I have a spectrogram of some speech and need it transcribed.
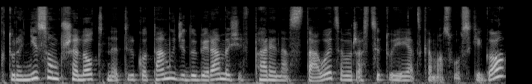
które nie są przelotne, tylko tam, gdzie dobieramy się w pary na stałe, cały czas cytuję Jacka Masłowskiego,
